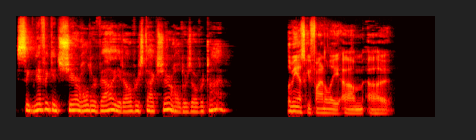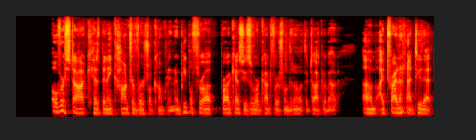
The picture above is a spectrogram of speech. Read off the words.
significant shareholder value to Overstock shareholders over time. Let me ask you finally. Um, uh, Overstock has been a controversial company. Now, people throw out broadcasters the word controversial and they don't know what they're talking about. Um, I try to not do that.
